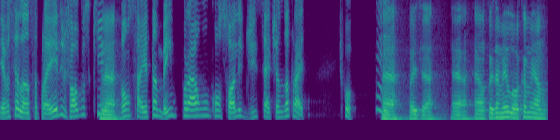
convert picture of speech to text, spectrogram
E aí você lança pra ele jogos que É. vão sair também pra um console de 7 anos atrás. Tipo, É, pois é. É, é uma coisa meio louca mesmo.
